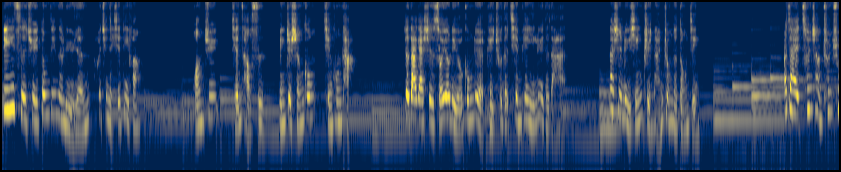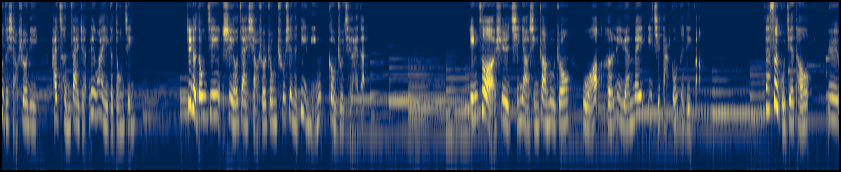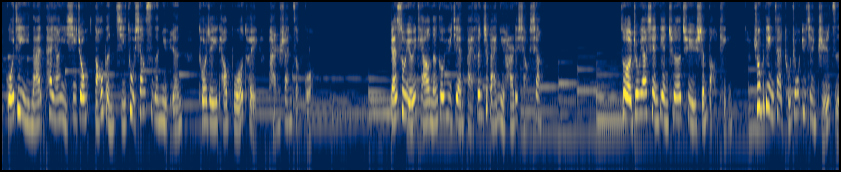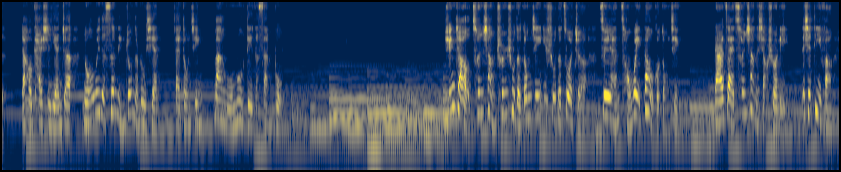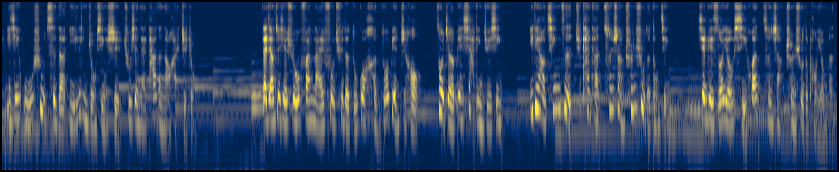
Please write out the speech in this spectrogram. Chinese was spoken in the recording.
第一次去东京的旅人会去哪些地方？皇居、浅草寺、明治神宫、晴空塔，这大概是所有旅游攻略给出的千篇一律的答案。那是旅行指南中的东京。而在村上春树的小说里，还存在着另外一个东京。这个东京是由在小说中出现的地名构筑起来的。银座是《奇鸟形状录》中我和丽媛妹一起打工的地方。在涩谷街头，与《国境以南，太阳以西》中岛本极度相似的女人，拖着一条跛腿蹒跚走过。元素有一条能够遇见百分之百女孩的小巷。坐中央线电车去神保町，说不定在途中遇见侄子，然后开始沿着挪威的森林中的路线，在东京漫无目的的散步。寻找村上春树的《东京》一书的作者，虽然从未到过东京，然而在村上的小说里，那些地方已经无数次的以另一种形式出现在他的脑海之中。在将这些书翻来覆去的读过很多遍之后，作者便下定决心，一定要亲自去看看村上春树的东京，献给所有喜欢村上春树的朋友们。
